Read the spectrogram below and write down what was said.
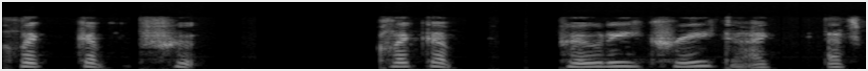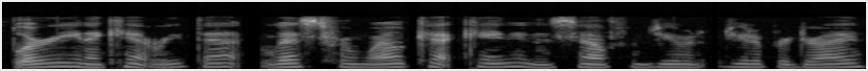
Clikapudi Creek. I that's blurry and I can't read that. West from Wildcat Canyon and south from Juniper Drive.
